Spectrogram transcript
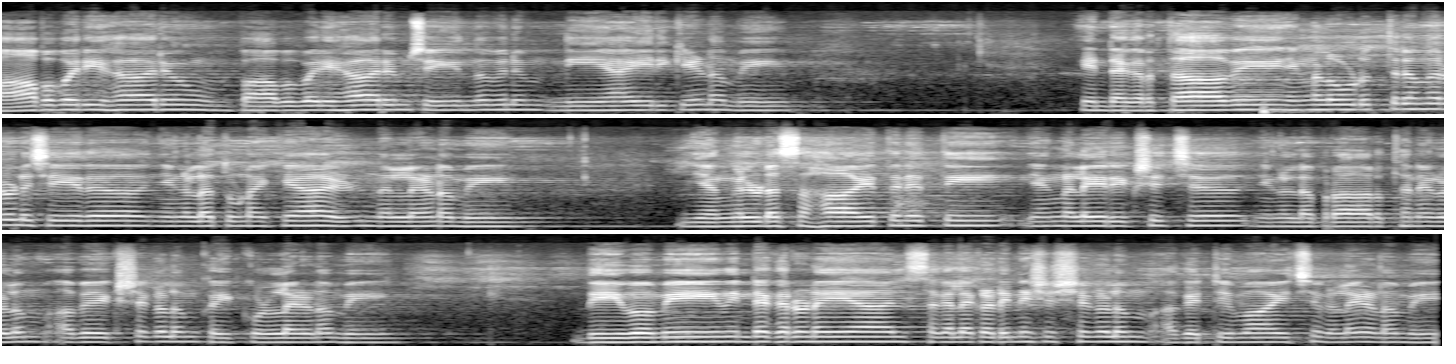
പാപപരിഹാരവും പാപപരിഹാരം ചെയ്യുന്നവനും നീയായിരിക്കണമേ. എന്റെ കർത്താവെ ഞങ്ങളോട് ഉത്തരമരുളി ചെയ്ത് ഞങ്ങളെ തുണയ്ക്കായി നൽകണമേ ഞങ്ങളുടെ സഹായത്തിനെത്തി ഞങ്ങളെ രക്ഷിച്ച് ഞങ്ങളുടെ പ്രാർത്ഥനകളും അപേക്ഷകളും കൈക്കൊള്ളണമേ. ദൈവമേ നിന്റെ കരുണയാൽ സകല കഠിന ശിക്ഷകളും അകറ്റി മായ്ച്ചു കളയണമേ.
